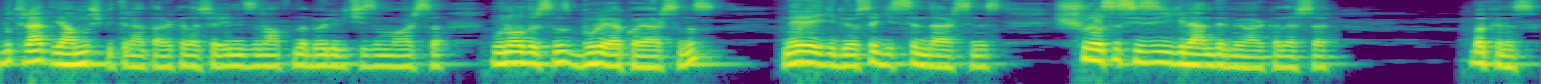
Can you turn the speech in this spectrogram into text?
Bu trend yanlış bir trend arkadaşlar. Elinizin altında böyle bir çizim varsa bunu alırsınız buraya koyarsınız. Nereye gidiyorsa gitsin dersiniz. Şurası sizi ilgilendirmiyor arkadaşlar. Bakınız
